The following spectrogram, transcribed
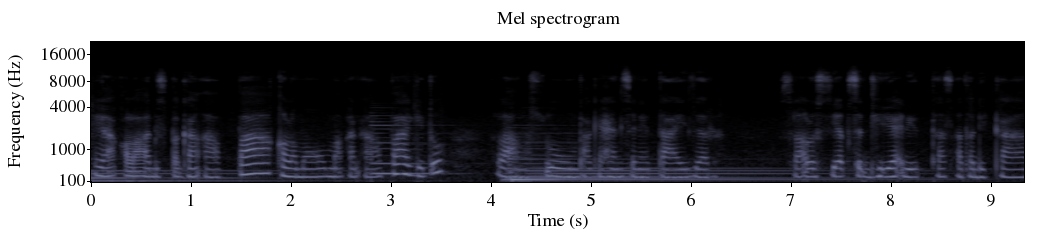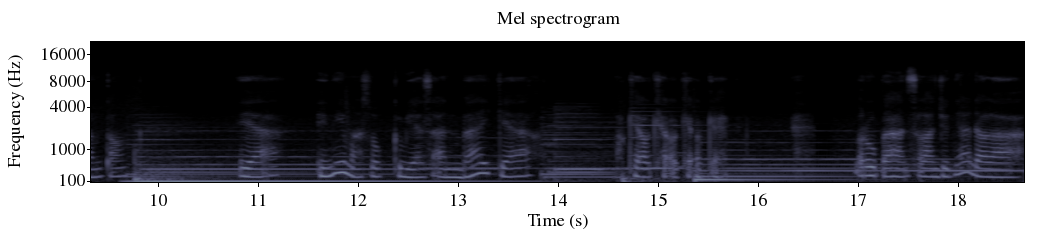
Ya kalau habis pegang apa kalau mau makan apa gitu langsung pakai hand sanitizer selalu siap sedia di tas atau di kantong. Ya ini masuk kebiasaan baik ya. Oke oke oke oke. Perubahan selanjutnya adalah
